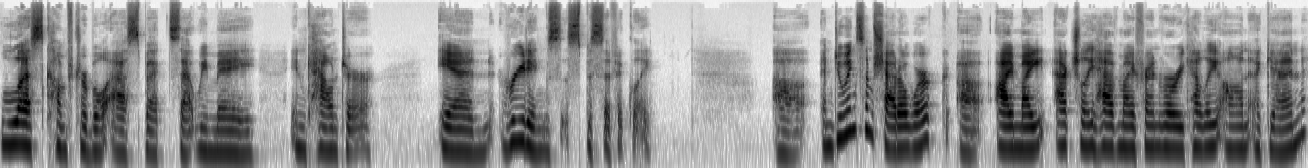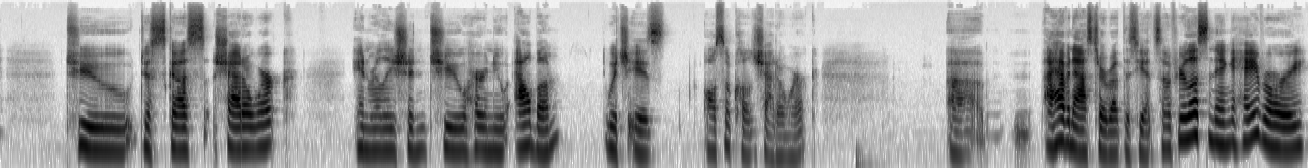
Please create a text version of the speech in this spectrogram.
less comfortable aspects that we may encounter in readings specifically. Uh, and doing some shadow work, uh, I might actually have my friend Rory Kelly on again to discuss shadow work in relation to her new album, which is also called Shadow Work. Uh, I haven't asked her about this yet. So if you're listening, hey, Rory.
